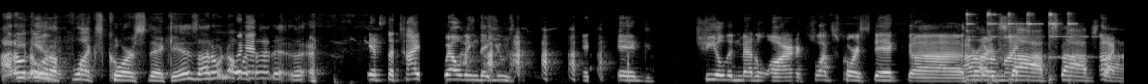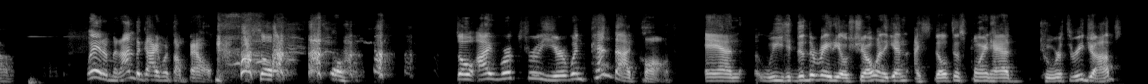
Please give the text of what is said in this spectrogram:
I don't know is- what a flux core stick is. I don't know what that is. It's the type of welding they use. Big shielded metal arc, flux core stick. Uh, All right, thermite- stop, stop, All right. stop. wait a minute, I'm the guy with the belt. So, so, so I worked for a year when PennDOT called and we did the radio show. And again, I still at this point had two or three jobs.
